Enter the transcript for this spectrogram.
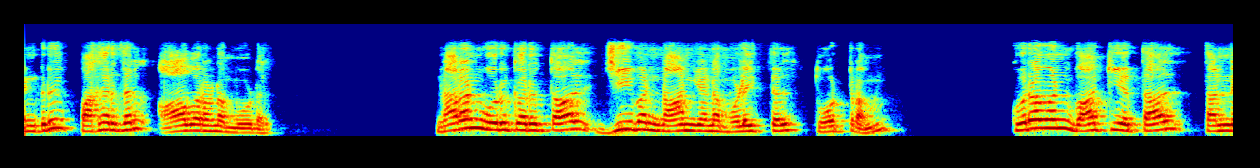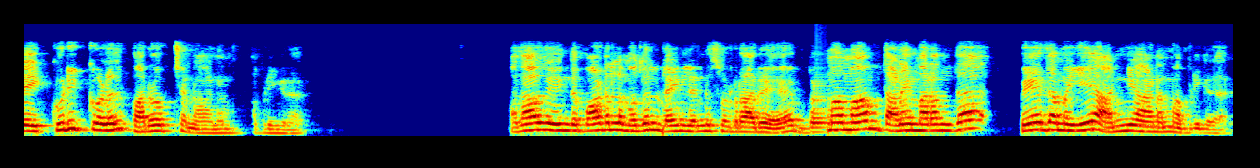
என்று பகர்தல் ஆவரண மூடல். நரன் ஒரு கருத்தால் ஜீவன் நான் என முளைத்தல் தோற்றம் குறவன் வாக்கியத்தால் தன்னை குறிக்கொள்ளல் பரோட்ச நாணம் அப்படிங்கிறார். அதாவது இந்த பாடல்ல முதல் லைன்ல என்ன சொல்றாரு? பிரம்மமாம் தன்னை மறந்த பேதமையே அஞ்ஞானம் அப்படிங்கிறாரு.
